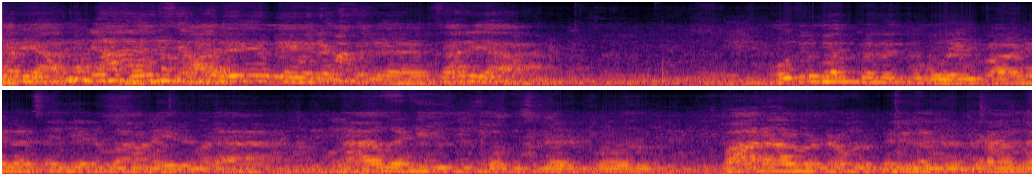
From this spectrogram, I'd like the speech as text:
சரியா? அதே நேரத்துல சரியா? பொதுமக்களுக்கு முறைப்பாடுகள் செய்யணுமாக இருந்தா நாங்க டிசிசி ஆபீஸ்ல இருக்கோம் பாராளுமன்ற உறுப்பினர்கள் இருக்கிறாங்க.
